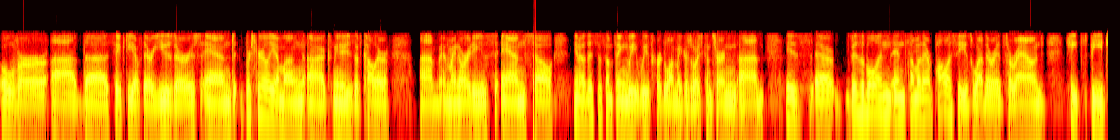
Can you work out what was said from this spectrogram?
over uh, the safety of their users, and particularly among uh, communities of color um, and minorities. And so, you know, this is something we, we've heard lawmakers voice concern um, is uh, visible in, in some of their policies, whether it's around hate speech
